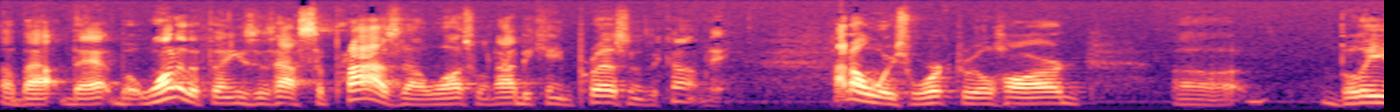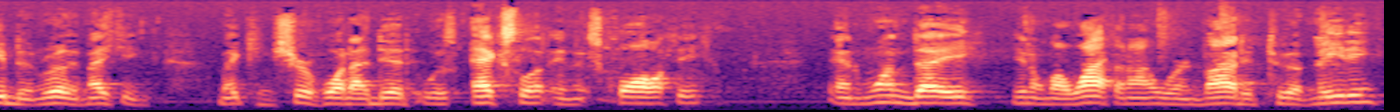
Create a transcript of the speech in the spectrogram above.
about that. But one of the things is how surprised I was when I became president of the company. I'd always worked real hard, uh, believed in really making making sure what I did was excellent in its quality. And one day, you know, my wife and I were invited to a meeting,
